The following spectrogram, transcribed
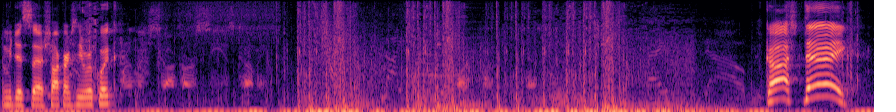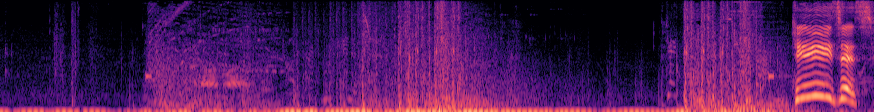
Let me just uh, shock RC real quick. Gosh dang! Jesus!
